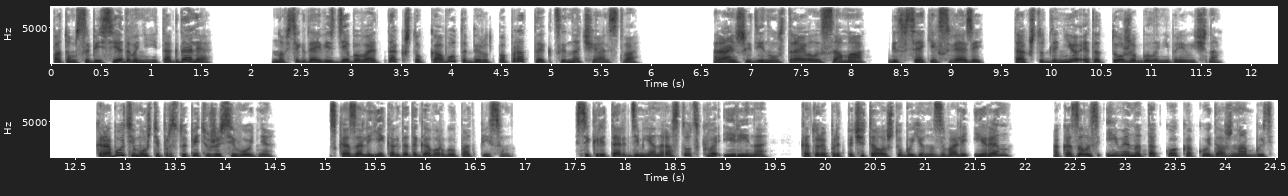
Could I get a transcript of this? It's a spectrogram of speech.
потом собеседование и так далее. Но всегда и везде бывает так, что кого-то берут по протекции начальства. Раньше Дина устраивалась сама, без всяких связей, так что для нее это тоже было непривычно. «К работе можете приступить уже сегодня», — сказали ей, когда договор был подписан. Секретарь Демьяна Ростоцкого Ирина, которая предпочитала, чтобы ее называли Ирен, оказалась именно такой, какой должна быть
